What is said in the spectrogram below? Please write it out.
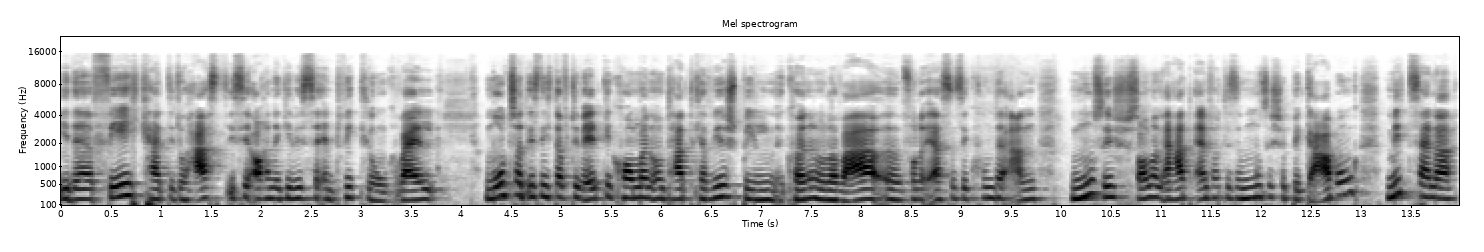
jede Fähigkeit, die du hast, ist ja auch eine gewisse Entwicklung, weil Mozart ist nicht auf die Welt gekommen und hat Klavier spielen können oder war äh, von der ersten Sekunde an musisch, sondern er hat einfach diese musische Begabung mit seiner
